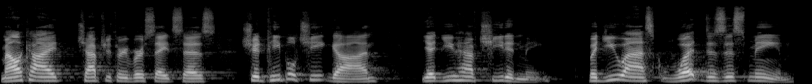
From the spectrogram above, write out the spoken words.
Malachi chapter 3, verse 8 says, Should people cheat God, yet you have cheated me? But you ask, What does this mean?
